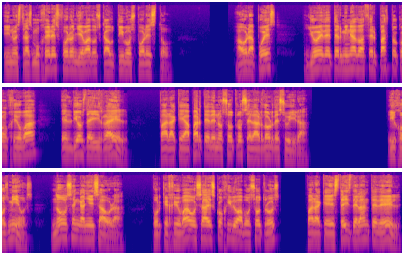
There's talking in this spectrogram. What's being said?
y nuestras mujeres fueron llevados cautivos por esto. Ahora pues, yo he determinado hacer pacto con Jehová el Dios de Israel, para que aparte de nosotros el ardor de su ira. Hijos míos, no os engañéis ahora, porque Jehová os ha escogido a vosotros para que estéis delante de él,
